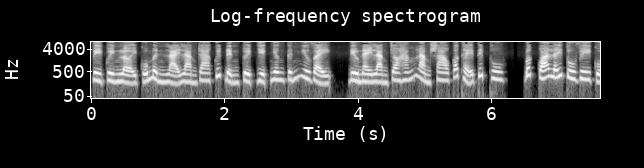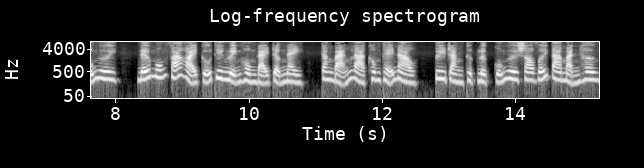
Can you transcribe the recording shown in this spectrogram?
vì quyền lợi của mình lại làm ra quyết định tuyệt diệt nhân tính như vậy, điều này làm cho hắn làm sao có thể tiếp thu, bất quá lấy tu vi của ngươi, nếu muốn phá hoại cửu thiên luyện hồn đại trận này, căn bản là không thể nào, tuy rằng thực lực của ngươi so với ta mạnh hơn,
